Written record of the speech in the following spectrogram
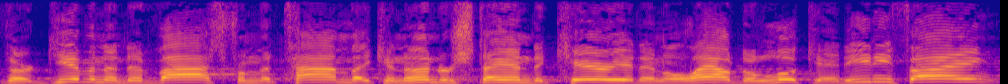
They're given a device from the time they can understand to carry it and allowed to look at anything.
